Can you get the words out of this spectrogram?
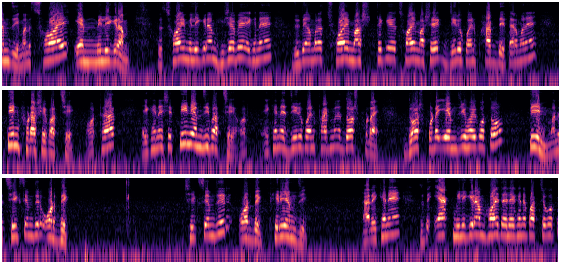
এমজি মানে ছয় এম মিলিগ্রাম তো ছয় মিলিগ্রাম হিসাবে এখানে যদি আমরা ছয় মাস থেকে ছয় মাসে জিরো পয়েন্ট ফাইভ দিই, তার মানে তিন ফোঁটা সে পাচ্ছে। অর্থাৎ এখানে সে তিন এমজি পাচ্ছে। এখানে জিরো পয়েন্ট ফাইভ মানে দশ ফোঁটায়। দশ ফোঁটায় এমজি হয় কত? তিন মানে সিক্স এমজির অর্ধেক। সিক্স এমজির অর্ধেক থ্রি এমজি আর এখানে যদি এক মিলিগ্রাম হয়, তাহলে এখানে পাচ্ছে কত?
